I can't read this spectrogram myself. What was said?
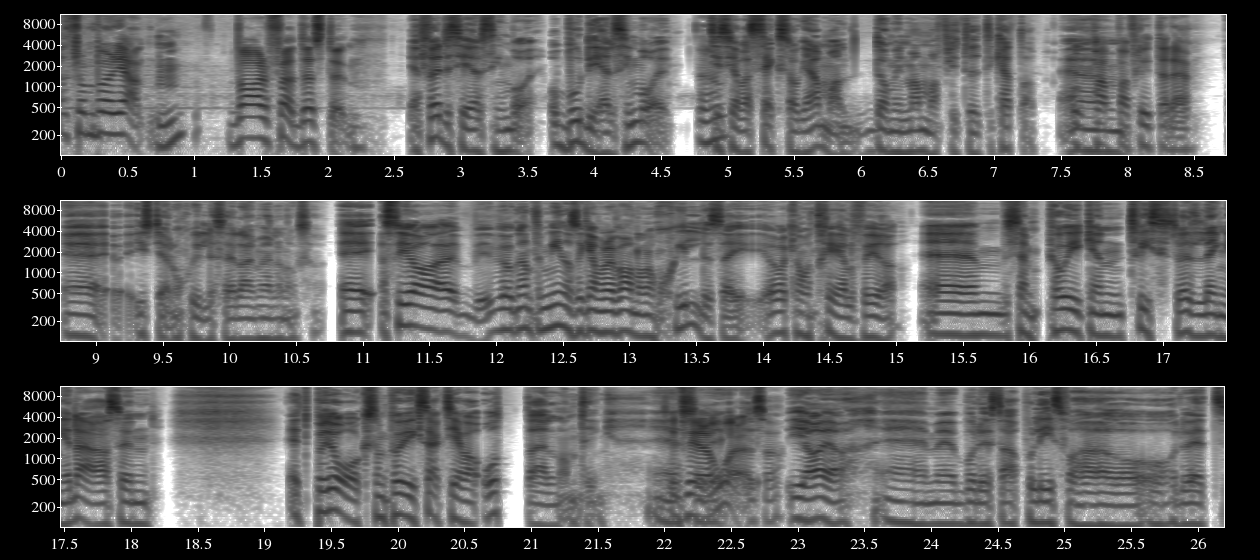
Allt från början. Var föddes du? Jag föddes i Helsingborg och bodde i Helsingborg tills jag var sex år gammal då min mamma flyttade ut till Kattarp. Och pappa flyttade? Eh, just det, de skilde sig däremellan också. Eh, alltså jag vågar inte minnas hur gammal jag var när de skilde sig. Jag var kanske tre eller fyra. Eh, sen pågick en twist väldigt länge där, alltså en, ett bråk som pågick till jag var åtta eller någonting. Eh, I flera så- år alltså? Ja, ja. Eh, med både så här polisförhör och, och du vet,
